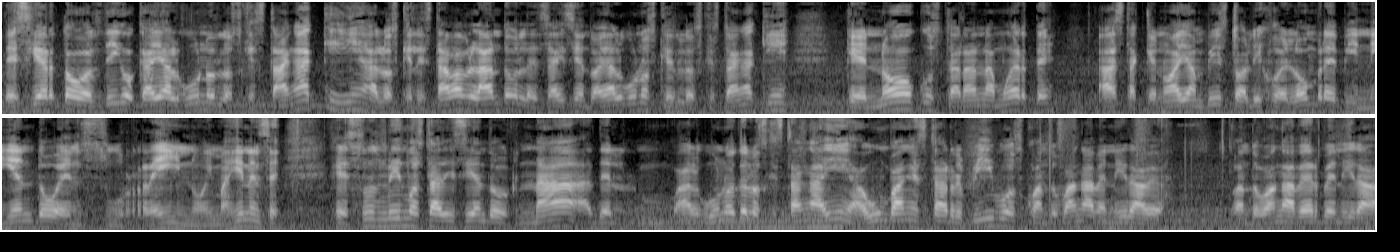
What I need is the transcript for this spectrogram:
de cierto os digo que hay algunos, los que están aquí, a los que le estaba hablando, les está diciendo, hay algunos que los que están aquí que no gustarán la muerte hasta que no hayan visto al Hijo del Hombre viniendo en su reino. Imagínense, Jesús mismo está diciendo, nada, de, algunos de los que están ahí aún van a estar vivos cuando van a venir a ver, cuando van a ver venir a,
